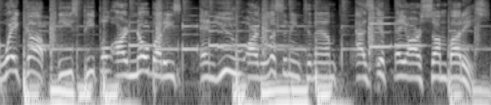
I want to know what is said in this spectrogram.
wake up. These people are nobodies, and you are listening to them as if they are somebodies.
